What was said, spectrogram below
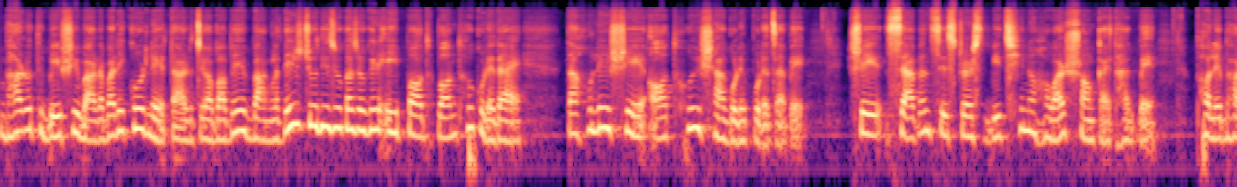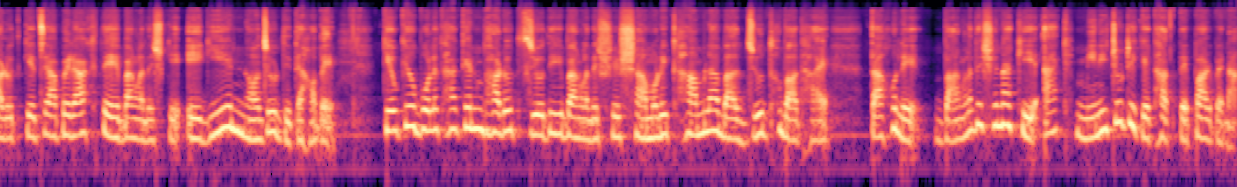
ভারত বেশি বাড়াবাড়ি করলে তার জবাবে বাংলাদেশ যদি যোগাযোগের এই পথ বন্ধ করে দেয়, তাহলে সে অথই সাগরে পড়ে যাবে। সে সেভেন সিস্টার্স বিচ্ছিন্ন হওয়ার শঙ্কায় থাকবে। ফলে ভারতকে চাপে রাখতে বাংলাদেশকে এগিয়ে নজর দিতে হবে। কেউ কেউ বলে থাকেন, ভারত যদি বাংলাদেশের সামরিক হামলা বা যুদ্ধ বাধায়, তাহলে বাংলাদেশে নাকি এক মিনিটও টিকে থাকতে পারবে না।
